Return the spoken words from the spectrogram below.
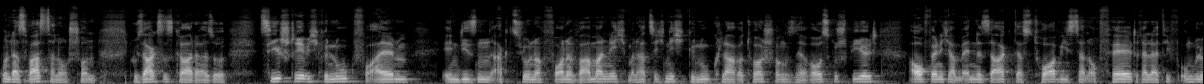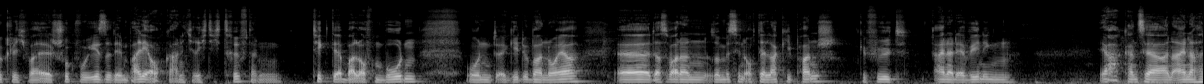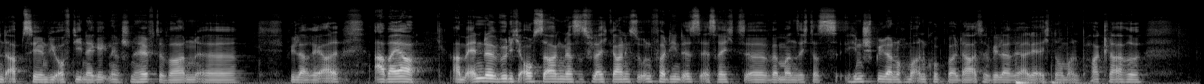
Und das war es dann auch schon. Du sagst es gerade, also zielstrebig genug, vor allem in diesen Aktionen nach vorne war man nicht. Man hat sich nicht genug klare Torchancen herausgespielt. Auch wenn ich am Ende sage, das Tor, wie es dann auch fällt, relativ unglücklich, weil Schukwoese den Ball ja auch gar nicht richtig trifft. Dann tickt der Ball auf den Boden und äh, geht über Neuer. Äh, das war dann so ein bisschen auch der Lucky Punch. Gefühlt einer der wenigen, ja, kannst ja an einer Hand abzählen, wie oft die in der gegnerischen Hälfte waren, äh, Villarreal. Aber ja, am Ende würde ich auch sagen, dass es vielleicht gar nicht so unverdient ist. Erst recht, äh, wenn man sich das Hinspiel dann nochmal anguckt, weil da hatte Villarreal ja echt nochmal ein paar klare,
